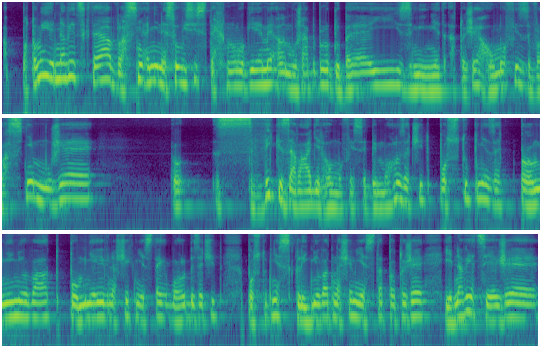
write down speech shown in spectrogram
A potom je jedna věc, která vlastně ani nesouvisí s technologiemi, ale možná by bylo dobré ji zmínit, a to, že home office vlastně může zvyk zavádět home office by mohl začít postupně proměňovat poměry v našich městech, mohl by začít postupně sklidňovat naše města, protože jedna věc je, že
